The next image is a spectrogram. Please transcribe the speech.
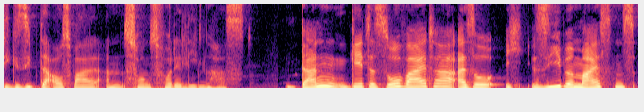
die gesiebte Auswahl an Songs vor dir liegen hast? Dann geht es so weiter, also ich siebe meistens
